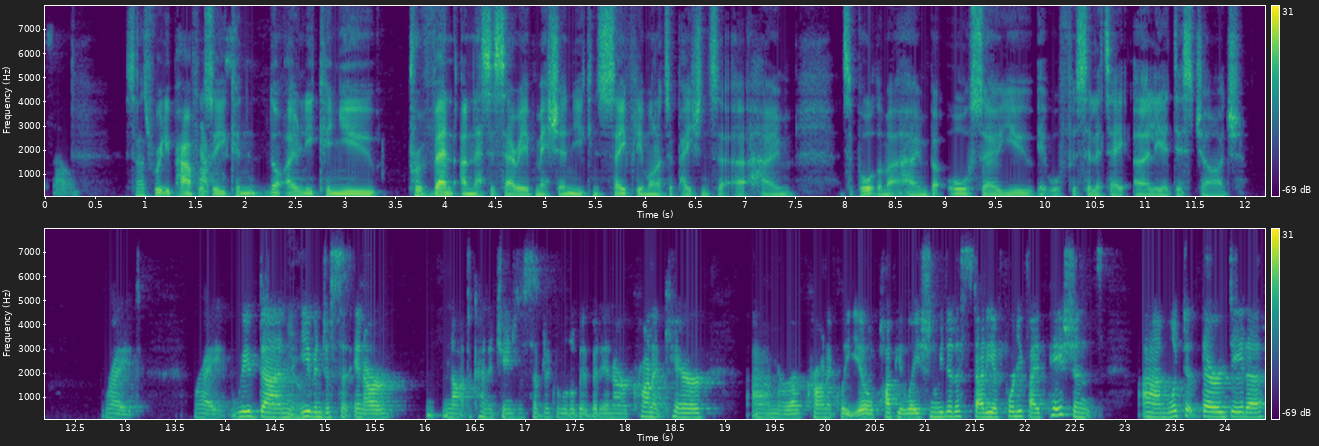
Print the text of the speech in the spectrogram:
So, so that's really powerful. So you can not only can you prevent unnecessary admission, you can safely monitor patients at, at home and support them at home, but also you it will facilitate earlier discharge. Right, right. We've done yeah. even just in our not to kind of change the subject a little bit, but in our chronic care um, or our chronically ill population, we did a study of 45 patients, um, looked at their data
